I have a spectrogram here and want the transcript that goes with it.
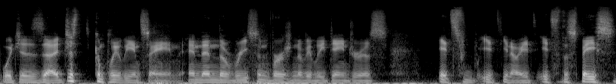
which is uh, just completely insane. And then the recent version of Elite Dangerous, it's it you know it, it's the space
